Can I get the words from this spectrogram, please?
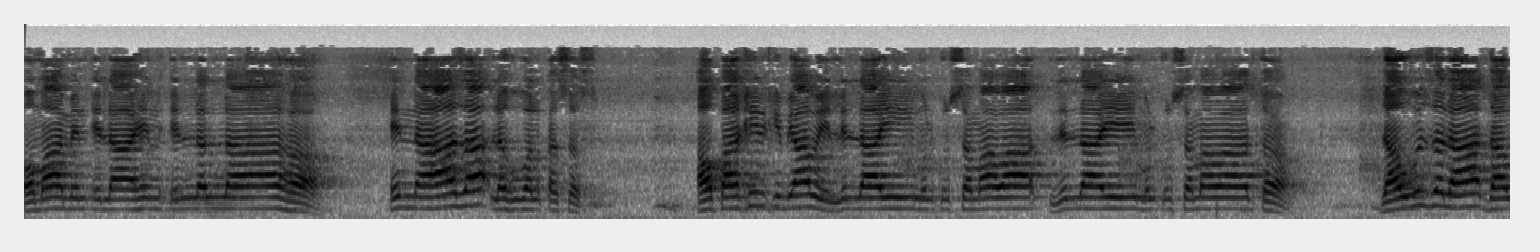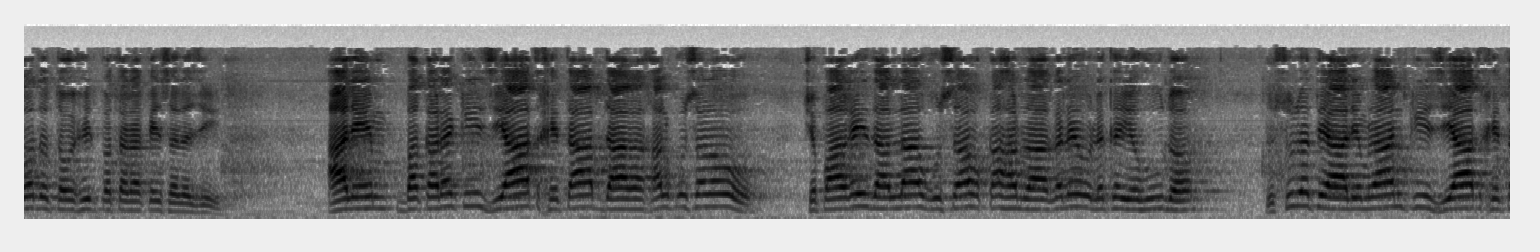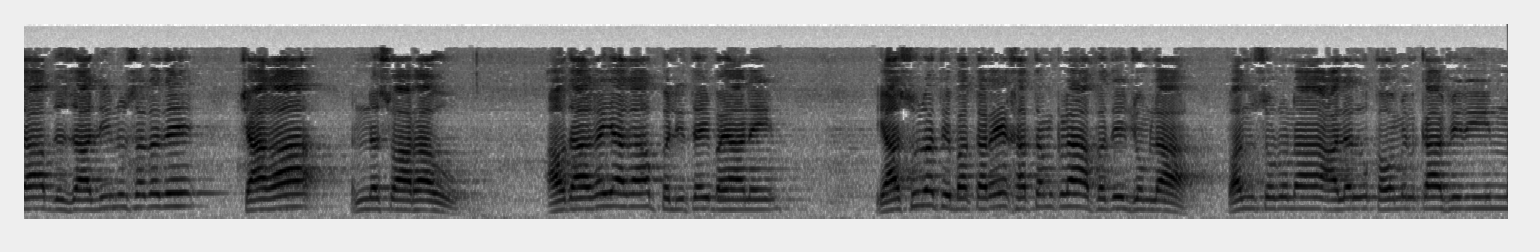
او ما من اله الا الله ان هذا لهو القصص او په اخر کې بیا وی لله ملک السماوات لله ملک السماوات دا وزلا داوود توحید په طریقې سره زی عالم بقره کې زیات خطاب دا خلکو سره چې پاغې د الله غصه او قهر راغله لکه يهود د سورت آل عمران کی زیاد خطاب د ظالینو سره ده چاغا نسواراو او دا غي هغه پلیتي بیانې یا سورت بقره ختم کړه په دې جمله فانصرنا علی القوم الكافرین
